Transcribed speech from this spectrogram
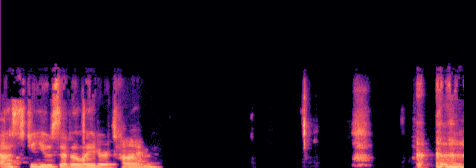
us to use at a later time.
